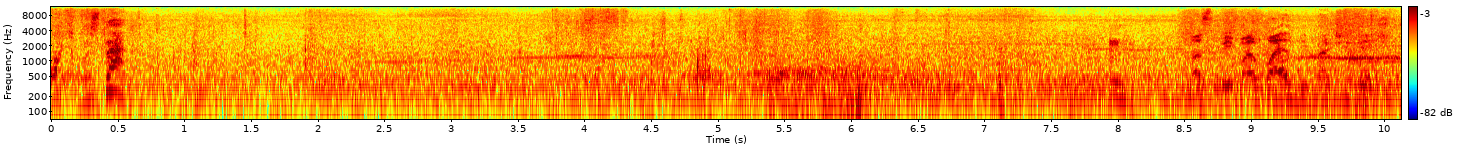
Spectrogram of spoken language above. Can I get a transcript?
What was that? Wild imagination.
